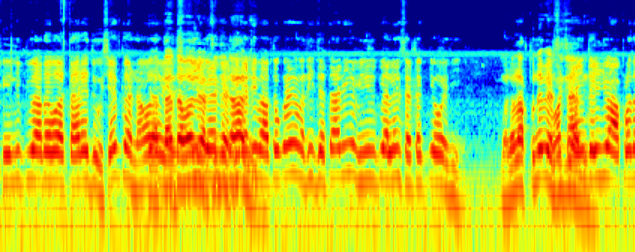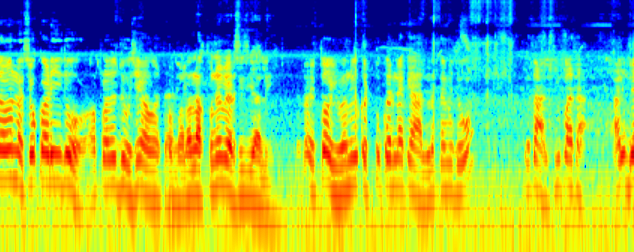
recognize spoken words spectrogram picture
થેલી પીવા તો અત્યારે જોશે જ કે ના અત્યારે વાતો કરે ને વધી જતા રહીએ વીસ રૂપિયા લઈને સટક્યો હોય મને લાગતું નહીં વેરસી વેરસીજી ટાઈમ થઈ ગયો આપણે તો હવે નશો કરી દો આપણે તો જોશે હવે મને લાગતું નહીં વેરસીજી આલી. તો ઈવન કટ્ટુ કરી નાખે હાલત તમે જુઓ. એ તો હાલથી પાછા. ખાલી બે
